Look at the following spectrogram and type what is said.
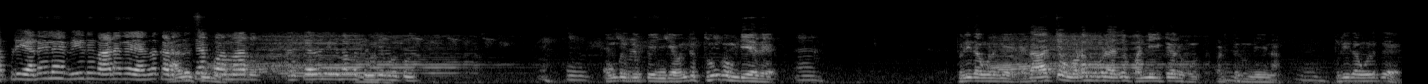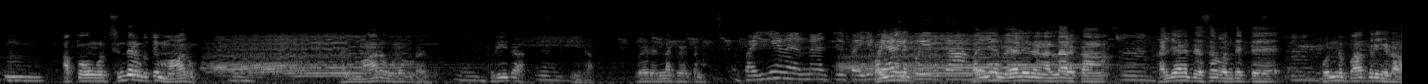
அப்படி இடையில வீடு வாடகை எதாவது கிடைச்சிச்சா மாறலாம் அதுக்கு எதாவது நீங்கள் தான் செஞ்சு கொடுக்கணும். உங்களுக்கு இப்போ இங்கே வந்து தூங்க முடியாது. புரியுதா உங்களுக்கு? ஏதாச்சும் உடம்பு கூட ஏதாச்சும் பண்ணிக்கிட்டே இருக்கும் படுத்துருந்தீங்கன்னா. புரியுதா உங்களுக்கு? அப்போ உங்களுக்கு சிந்தனை பற்றி மாறும். அது மாற விடக்கூடாது. புரியுதா? இதுதான் வேற என்ன கேட்கணும் பையன் என்னாச்சு? பையன் போயிருக்கான். பையன் வேலையில் நல்லா இருக்கான். கல்யாண தசை வந்துட்டு. பொண்ணு பார்க்குறீங்களா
